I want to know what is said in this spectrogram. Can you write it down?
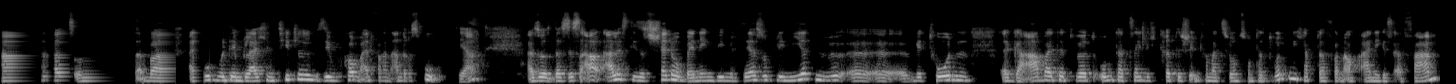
anders und aber ein Buch mit dem gleichen Titel, sie bekommen einfach ein anderes Buch. Ja? Also das ist alles dieses Shadowbanning, wie mit sehr sublimierten äh, äh, Methoden äh, gearbeitet wird, um tatsächlich kritische Informationen zu unterdrücken. Ich habe davon auch einiges erfahren.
